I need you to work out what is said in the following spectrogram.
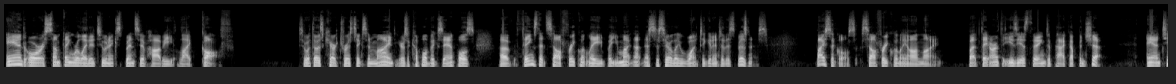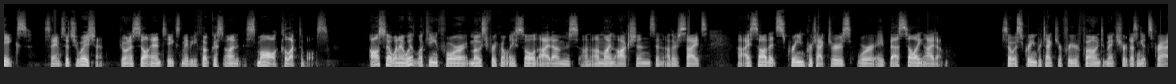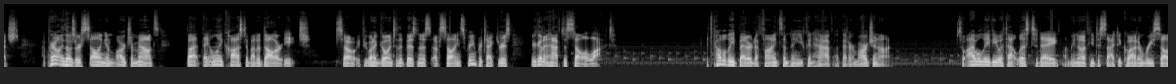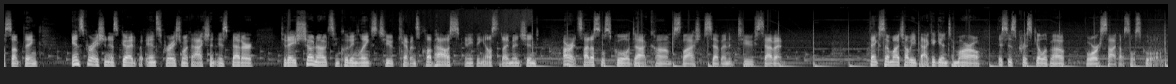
and or something related to an expensive hobby like golf. So, with those characteristics in mind, here's a couple of examples of things that sell frequently, but you might not necessarily want to get into this business. Bicycles sell frequently online, but they aren't the easiest thing to pack up and ship. Antiques, same situation. If you want to sell antiques, maybe focus on small collectibles. Also, when I went looking for most frequently sold items on online auctions and other sites, I saw that screen protectors were a best selling item. So, a screen protector for your phone to make sure it doesn't get scratched. Apparently, those are selling in large amounts, but they only cost about a dollar each. So if you want to go into the business of selling screen protectors, you're going to have to sell a lot. It's probably better to find something you can have a better margin on. So I will leave you with that list today. Let me know if you decide to go out and resell something. Inspiration is good, but inspiration with action is better. Today's show notes, including links to Kevin's Clubhouse, anything else that I mentioned, are at sidehustleschool.com slash 727. Thanks so much. I'll be back again tomorrow. This is Chris Guillebeau for Side Hustle School.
